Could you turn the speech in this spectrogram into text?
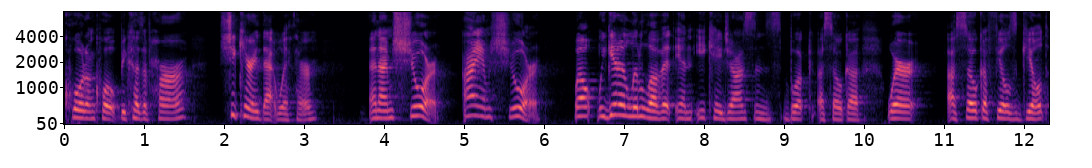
quote unquote, because of her, she carried that with her. And I'm sure, I am sure well, we get a little of it in E.K. Johnston's book, Ahsoka, where Ahsoka feels guilt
